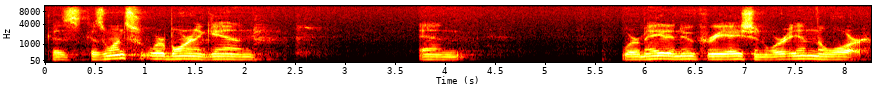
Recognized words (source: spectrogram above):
Because once we're born again and we're made a new creation, we're in the war.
